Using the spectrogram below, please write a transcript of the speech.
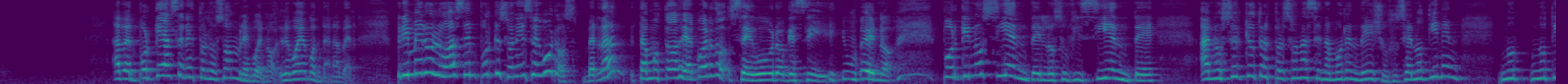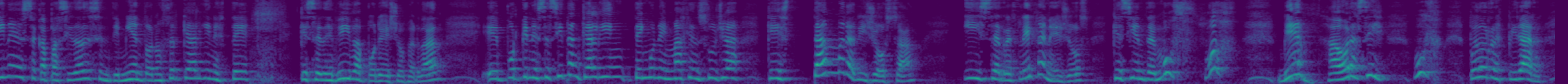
a ver, ¿por qué hacen esto los hombres? Bueno, les voy a contar, a ver. Primero lo hacen porque son inseguros, ¿verdad? ¿Estamos todos de acuerdo? Seguro que sí. Bueno, porque no sienten lo suficiente a no ser que otras personas se enamoren de ellos. O sea, no tienen, no, no tienen esa capacidad de sentimiento, a no ser que alguien esté, que se desviva por ellos, ¿verdad? Eh, porque necesitan que alguien tenga una imagen suya que es tan maravillosa y se refleja en ellos que sienten, uff, uff, bien, ahora sí, uff, puedo respirar.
